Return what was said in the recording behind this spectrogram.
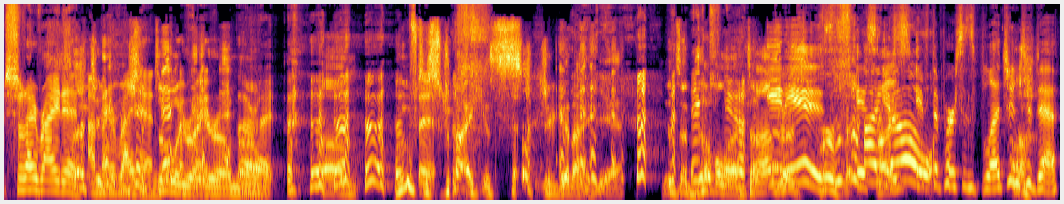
Should I write it? Such I'm going to write it. totally write your own All novel. right. Um, Move to strike is such a good idea. It's a double entendre. It is. Perfect, It's, I right? know. if, if the person's bludgeoned to Oh. death,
